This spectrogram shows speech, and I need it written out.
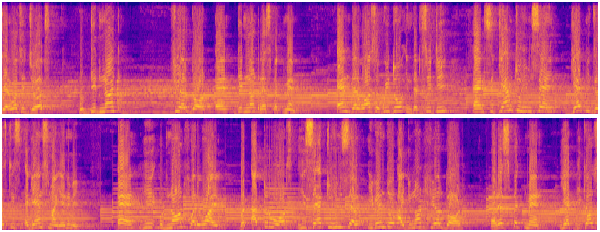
there was a judge who did not fear God and did not respect men. And there was a widow in that city, and she came to him saying, Get me justice against my enemy. And he would not for a while, but afterwards he said to himself, Even though I do not fear God, respect men, yet because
